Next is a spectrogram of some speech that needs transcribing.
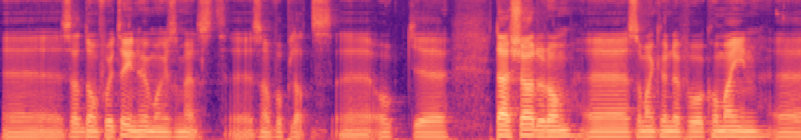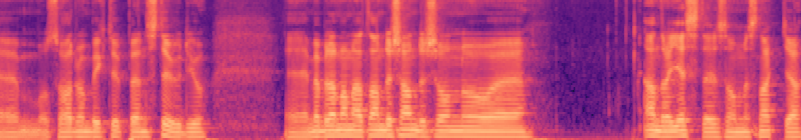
Eh, så att de får ju ta in hur många som helst eh, som får plats. Eh, och där körde de så man kunde få komma in och så hade de byggt upp en studio med bland annat Anders Andersson och andra gäster som snackade.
